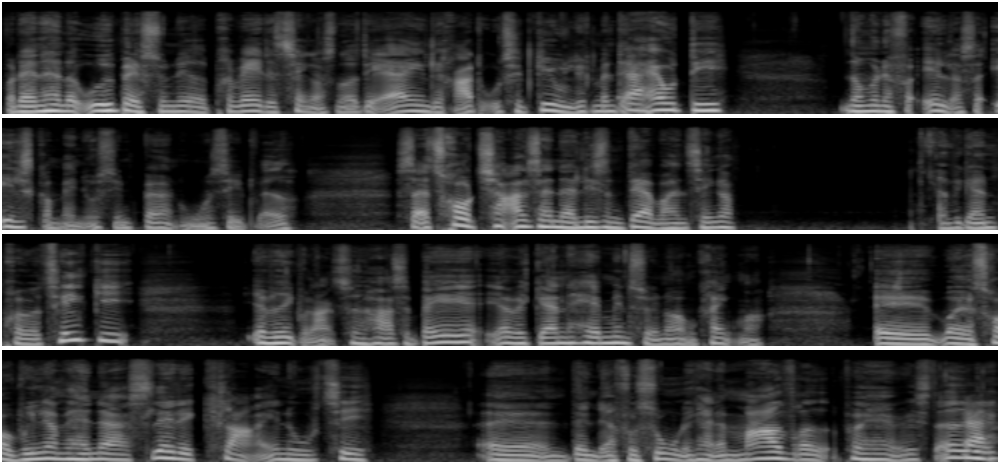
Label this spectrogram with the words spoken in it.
hvordan han har udbasuneret private ting og sådan noget, det er egentlig ret utilgiveligt, men det ja. er jo det, når man er forældre, så elsker man jo sine børn uanset hvad. Så jeg tror, Charles han er ligesom der, hvor han tænker, jeg vil gerne prøve at tilgive, jeg ved ikke, hvor lang tid han har tilbage, jeg vil gerne have mine sønner omkring mig. Øh, hvor jeg tror, William han er slet ikke klar endnu til øh, den der forsoning. Han er meget vred på Harry stadigvæk.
